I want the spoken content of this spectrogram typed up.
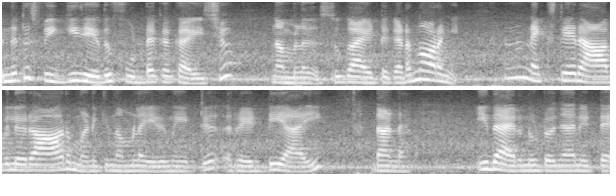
എന്നിട്ട് സ്വിഗ്ഗി ചെയ്ത് ഫുഡൊക്കെ കഴിച്ചു. നമ്മൾ സുഖമായിട്ട് കിടന്നുറങ്ങി. നെക്സ്റ്റ് ഡേ രാവിലെ ഒരു ആറ് മണിക്ക് നമ്മൾ എഴുന്നേറ്റ് റെഡിയായി ഇതാണ്ടേ ഇതായിരുന്നു കേട്ടോ ഞാൻ ഇട്ടേ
